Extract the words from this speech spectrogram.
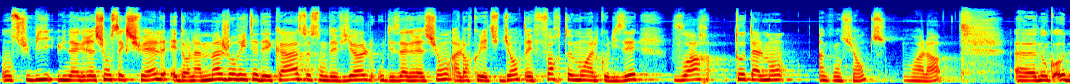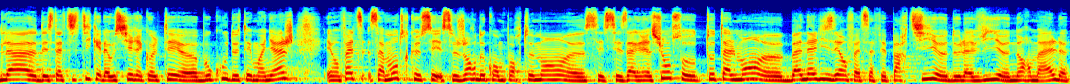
ont subi une agression sexuelle et dans la majorité des cas, ce sont des viols ou des agressions, alors que l'étudiante est fortement alcoolisée, voire totalement inconsciente. Voilà. Euh, donc au-delà des statistiques, elle a aussi récolté euh, beaucoup de témoignages et en fait, ça montre que ce genre de comportement, euh, ces, agressions sont totalement banalisées. En fait, ça fait partie de la vie normale,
